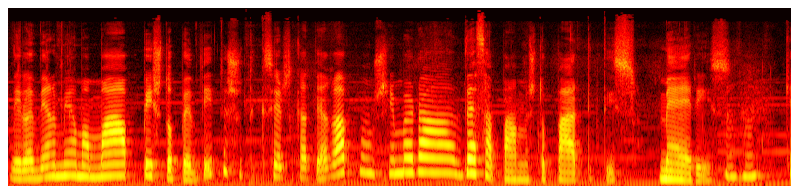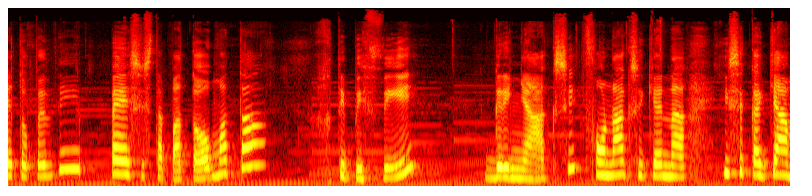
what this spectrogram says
Δηλαδή, αν μια μαμά πει στο παιδί της ότι ξέρεις κάτι, αγάπη μου, σήμερα δεν θα πάμε στο πάρτι της μέρης. Και το παιδί πέσει στα πατώματα, χτυπηθεί, γκρινιάξει, φωνάξει και ένα είσαι κακιά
